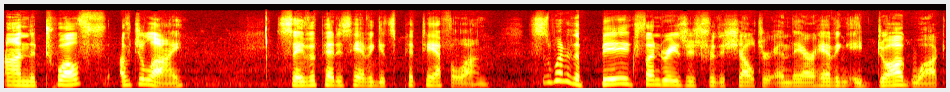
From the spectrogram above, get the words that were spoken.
On the 12th of July, Save a Pet is having its Petathlon. This is one of the big fundraisers for the shelter, and they are having a dog walk.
